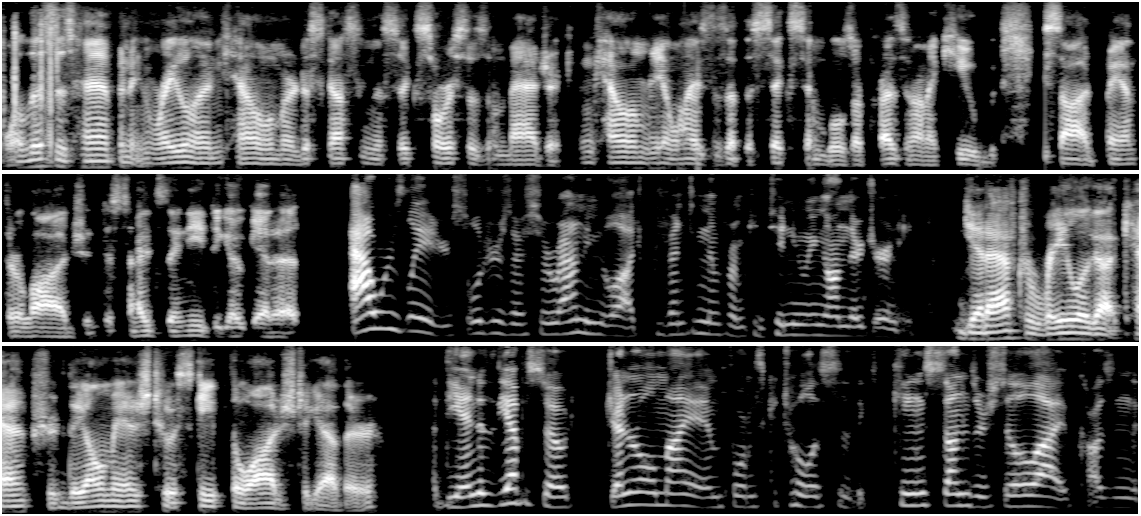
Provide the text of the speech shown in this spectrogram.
While this is happening, Rayla and Callum are discussing the six sources of magic, and Callum realizes that the six symbols are present on a cube he saw at Banther Lodge and decides they need to go get it. Hours later, soldiers are surrounding the lodge, preventing them from continuing on their journey. Yet after Rayla got captured, they all managed to escape the lodge together. At the end of the episode, General Amaya informs Katolis that the king's sons are still alive, causing the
